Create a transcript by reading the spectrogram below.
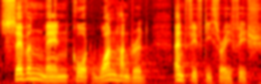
seven men caught 153 fish.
